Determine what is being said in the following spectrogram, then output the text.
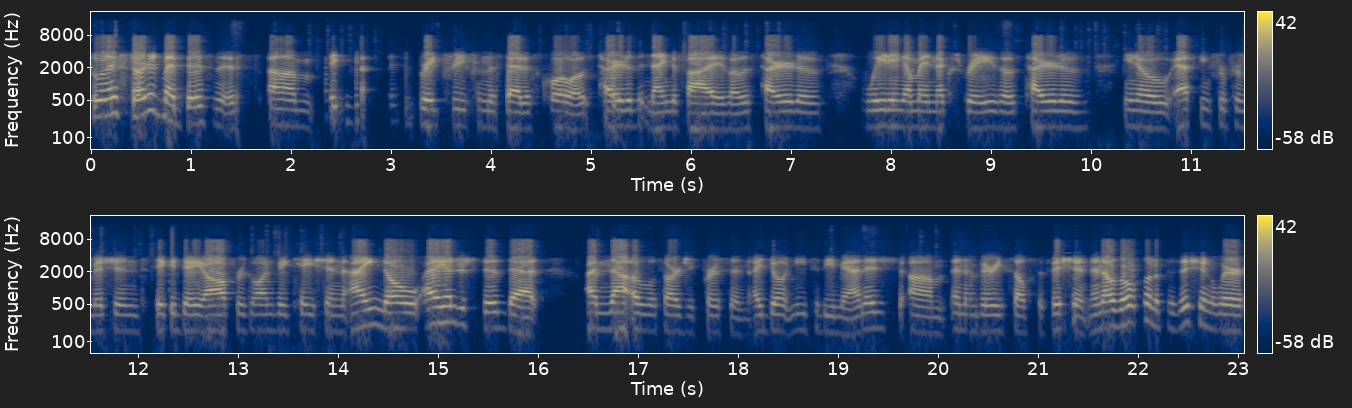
So when I started my business, um, I had to break free from the status quo. I was tired of the nine to five. I was tired of waiting on my next raise. I was tired of you know asking for permission to take a day off or go on vacation. I know I understood that I'm not a lethargic person. I don't need to be managed, um, and I'm very self sufficient. And I was also in a position where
